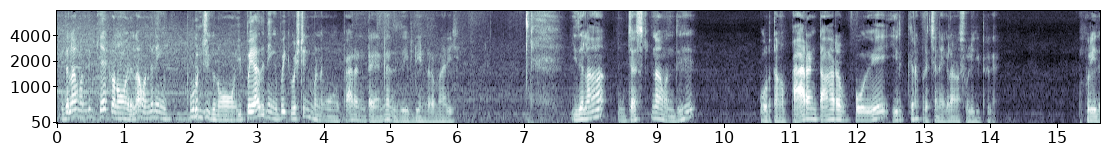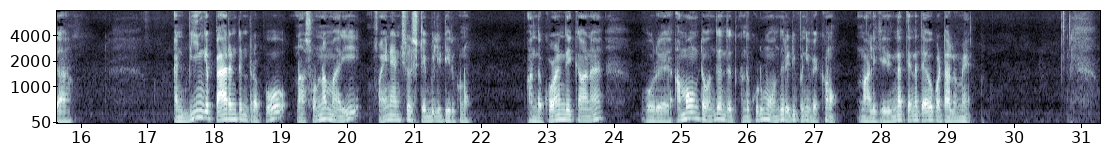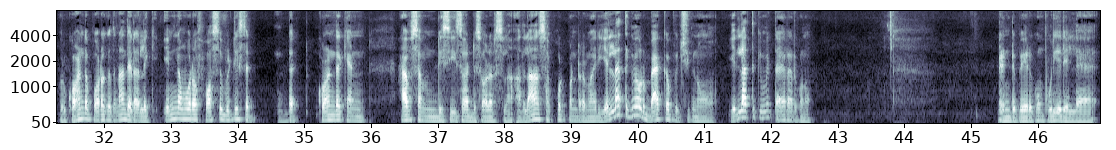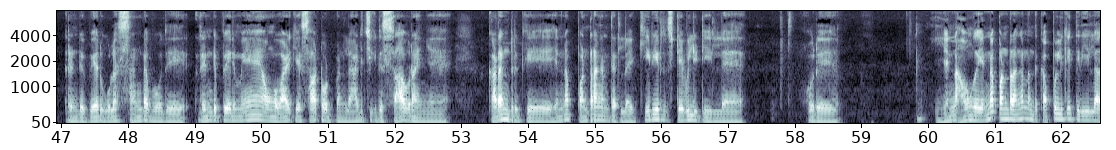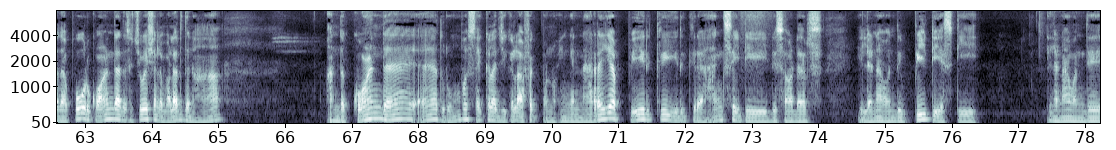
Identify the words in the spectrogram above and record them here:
இதெல்லாம் வந்து கேட்கணும் இதெல்லாம் வந்து நீங்கள் புரிஞ்சுக்கணும். இப்போயாவது நீங்கள் போய் கொஸ்டின் பண்ணுங்க உங்கள் பேரண்ட்டை என்னது இப்படின்ற மாதிரி. இதெல்லாம் ஜஸ்ட் நான் வந்து ஒருத்தங்க பேரண்ட் ஆகிற போதே இருக்கிற பிரச்சனைகளை நான் சொல்லிக்கிட்டு இருக்கேன். புரியுதா? அண்ட் பீயிங் எ பேரண்ட்டுன்றப்போ நான் சொன்ன மாதிரி ஃபைனான்ஷியல் ஸ்டெபிலிட்டி இருக்கணும். அந்த குழந்தைக்கான ஒரு அமௌண்ட்டை வந்து அந்த அந்த குடும்பம் வந்து ரெடி பண்ணி வைக்கணும். நாளைக்கு என்ன என்ன தேவைப்பட்டாலுமே. ஒரு குழந்தை பிறக்குதுன்னா தேர் ஆர் லைக் என்ன more of possibilities that that குழந்தை can have some disease or டிஸார்டர்ஸ்லாம் அதெல்லாம் சப்போர்ட் பண்ணுற மாதிரி எல்லாத்துக்குமே ஒரு பேக்கப் வச்சுக்கணும். எல்லாத்துக்குமே தயாராக இருக்கணும். ரெண்டு பேருக்கும் புரியல் இல்லை. ரெண்டு பேருக்குள்ளே சண்டை போகுது. ரெண்டு பேருமே அவங்க வாழ்க்கையை சார்ட் அவுட் பண்ணல. அடிச்சுக்கிட்டு சாவுறாங்க. கடன் இருக்குது என்ன பண்ணுறாங்கன்னு தெரில கெரியர் ஸ்டெபிலிட்டி இல்லை. ஒரு என்ன அவங்க என்ன பண்ணுறாங்கன்னு அந்த கப்பலுக்கே தெரியல. அது அப்போது ஒரு குழந்தை அந்த சுச்சுவேஷனில் வளருதுன்னா அந்த குழந்த அது ரொம்ப சைக்கலாஜிக்கலாக அஃபெக்ட் பண்ணும். இங்கே நிறைய பேருக்கு இருக்கிற ஆங்ஸைட்டி டிஸார்டர்ஸ் இல்லைனா வந்து பிடிஎஸ்டி இல்லைனா வந்து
